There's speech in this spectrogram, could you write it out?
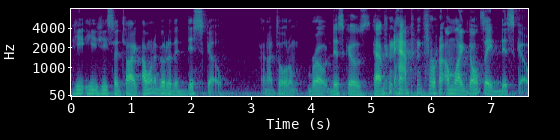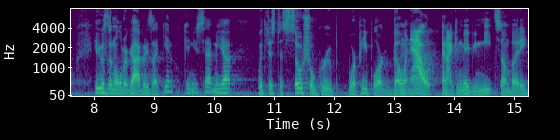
He, he, he said, Tai, I want to go to the disco. And I told him, bro, discos haven't happened for, I'm like, don't say disco. He was an older guy, but he's like, you know, can you set me up with just a social group where people are going out and I can maybe meet somebody?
